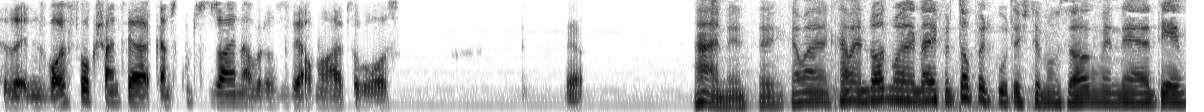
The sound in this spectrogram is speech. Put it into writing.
Also in Wolfsburg scheint es ja ganz gut zu sein, aber das ist ja auch nur halb so groß. Ja. Ah, kann man, kann man in Dortmund ja gleich für doppelt gute Stimmung sorgen, wenn der, der,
